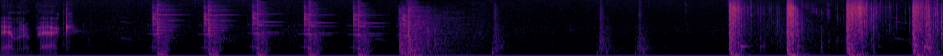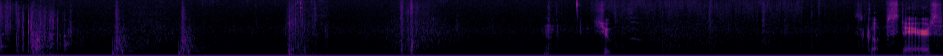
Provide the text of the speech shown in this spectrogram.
Stamina back. Hmm, Shoot. Let's go upstairs.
